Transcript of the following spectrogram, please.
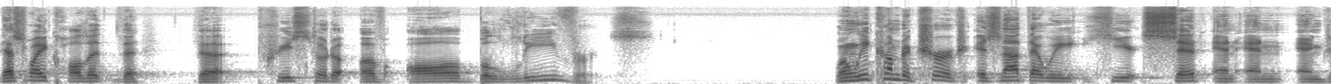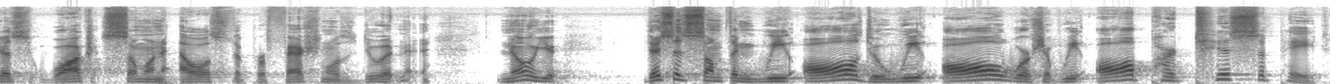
that's why he called it the, the priesthood of all believers. When we come to church, it's not that we hear, sit and, and, and just watch someone else, the professionals, do it. No, you, this is something we all do. We all worship. We all participate.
